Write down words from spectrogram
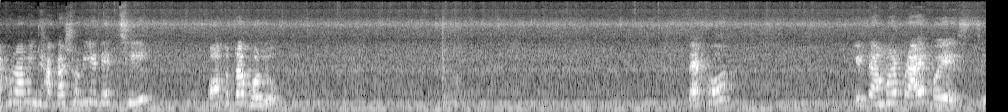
এখন আমি ঢাকা সরিয়ে দেখছি কতটা হলো। দেখো, এটা আমার প্রায় হয়ে এসছে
